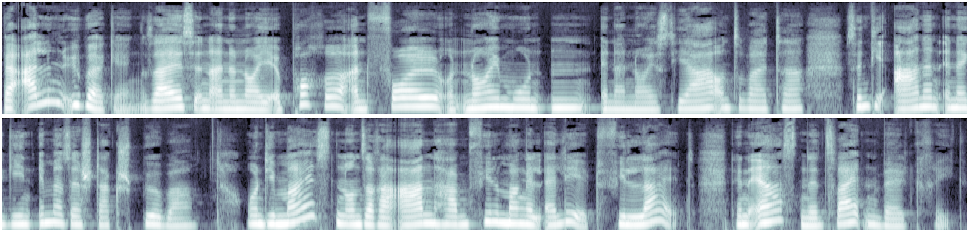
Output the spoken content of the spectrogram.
Bei allen Übergängen, sei es in eine neue Epoche, an Voll- und Neumonden, in ein neues Jahr und so weiter, sind die Ahnenenergien immer sehr stark spürbar. Und die meisten unserer Ahnen haben viel Mangel erlebt, viel Leid, den ersten, den zweiten Weltkrieg.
